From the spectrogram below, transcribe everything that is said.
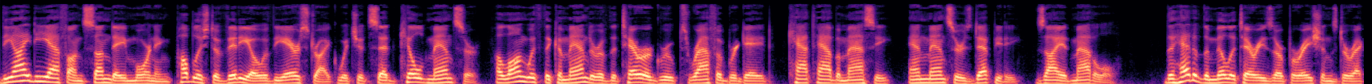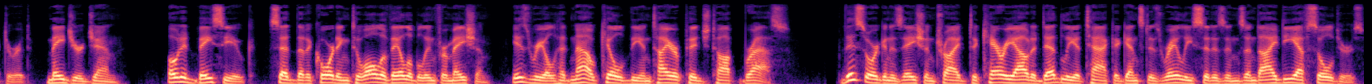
The IDF on Sunday morning published a video of the airstrike which it said killed Mansour, along with the commander of the terror group's Rafah brigade, Katab Amassi, and Mansour's deputy, Ziad Matalal. The head of the military's operations directorate, Major Gen. Oded Basiuk, said that according to all available information, Israel had now killed the entire Pidge top brass. This organization tried to carry out a deadly attack against Israeli citizens and IDF soldiers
